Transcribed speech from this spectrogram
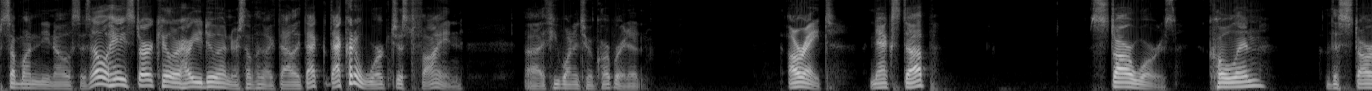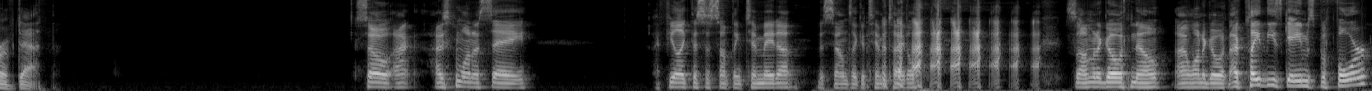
someone you know says, "Oh, hey, Star Killer, how you doing?" or something like that. Like that that could have worked just fine uh, if he wanted to incorporate it. All right, next up, Star Wars: colon, the Star of Death. So I, I just want to say, I feel like this is something Tim made up. This sounds like a Tim title. so I'm gonna go with no. I want to go with. I've played these games before,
